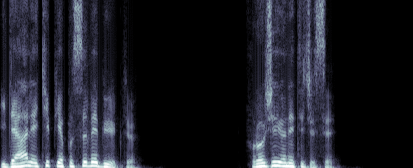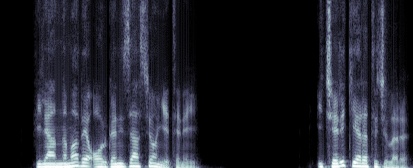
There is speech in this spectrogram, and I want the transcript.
İdeal ekip yapısı ve büyüklüğü. Proje yöneticisi. Planlama ve organizasyon yeteneği. İçerik yaratıcıları.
